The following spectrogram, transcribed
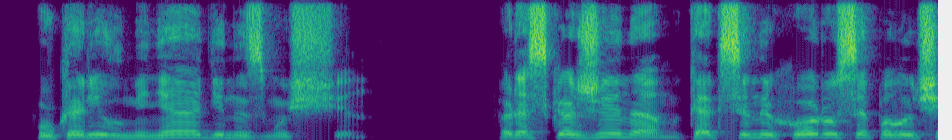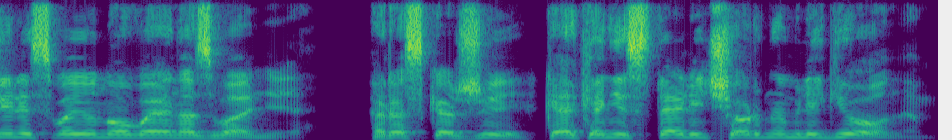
— укорил меня один из мужчин. «Расскажи нам, как сыны Хоруса получили свое новое название. Расскажи, как они стали Черным Легионом.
